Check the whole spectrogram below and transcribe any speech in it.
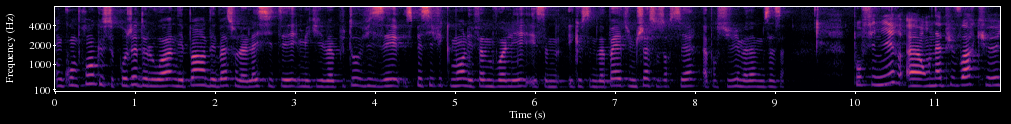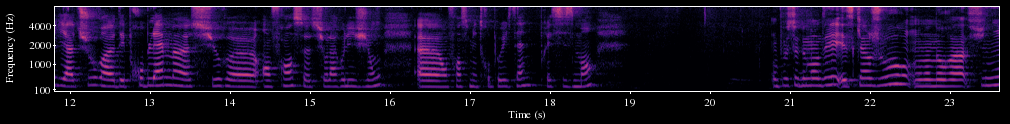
On comprend que ce projet de loi n'est pas un débat sur la laïcité, mais qu'il va plutôt viser spécifiquement les femmes voilées et, ça et, que ça ne va pas être une chasse aux sorcières, a poursuivi Madame Zaza. Pour finir, euh, on a pu voir qu'il y a toujours euh, des problèmes sur, en France sur la religion, en France métropolitaine précisément. On peut se demander, est-ce qu'un jour on en aura fini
